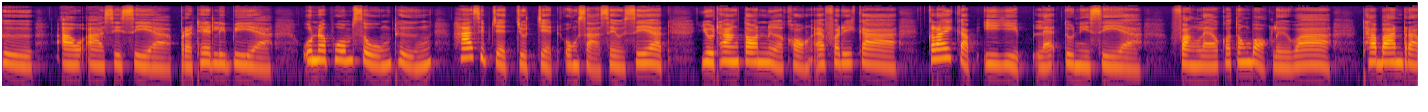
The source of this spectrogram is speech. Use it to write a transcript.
คือ อัลอาซิเซีย ประเทศลิเบีย อุณหภูมิสูงถึง 57.7 องศาเซลเซียส อยู่ทางตอนเหนือของแอฟริกา ใกล้กับอียิปต์และตุนิเซีย ฟังแล้วก็ต้องบอกเลยว่า ถ้าบ้านเรา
